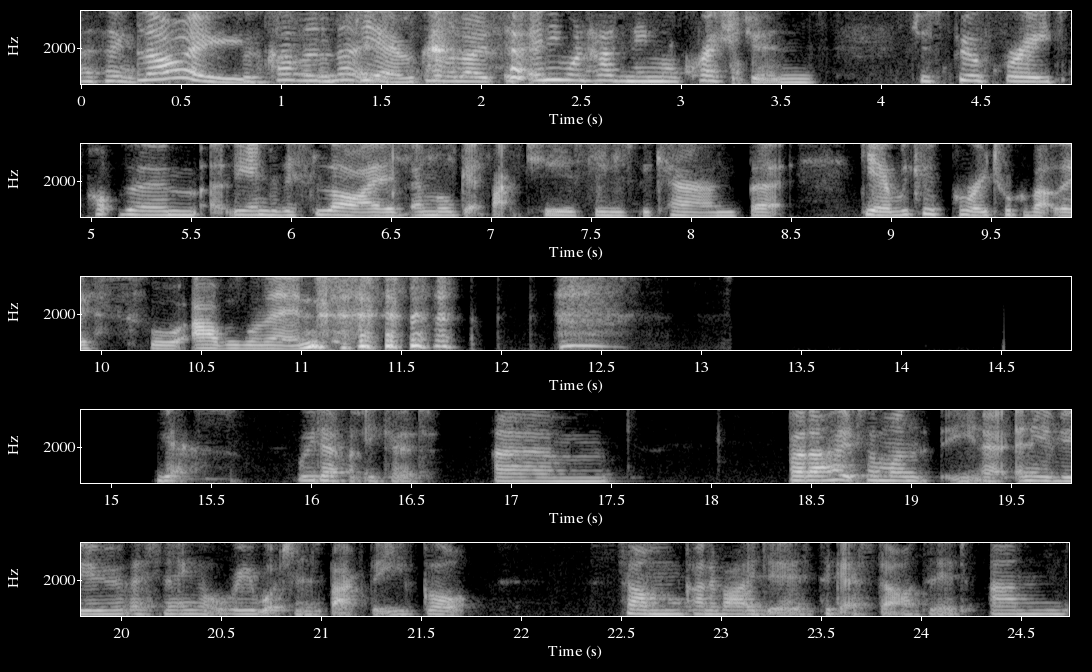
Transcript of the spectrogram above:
I think Loads. covered Yeah, we've covered loads. if anyone has any more questions, just feel free to pop them at the end of this live, and we'll get back to you as soon as we can. But yeah, we could probably talk about this for hours on end. Yes, we definitely could. Um, but I hope someone, you know, any of you listening or rewatching this back, that you've got some kind of ideas to get started and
